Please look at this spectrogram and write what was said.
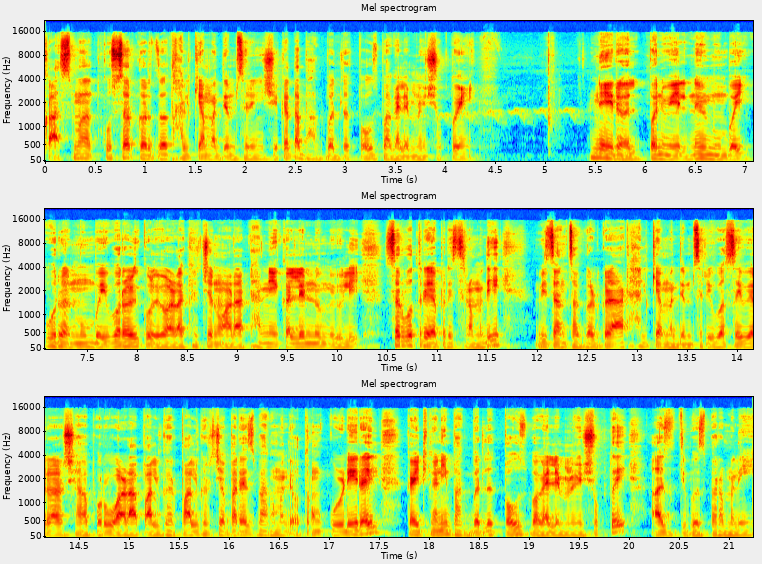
कासमत कुसर कर्जत हलक्या मध्यम सरींची शक्यता भाग बदलत पाऊस बघायला मिळू शकतोय. नेरल पनवेल नवी मुंबई उरण मुंबई वरळी कोळीवाडा खिरचनवाडा ठाणे कल्याण डोंबिवली सर्वत्र या परिसरामध्ये विजांचा गडगडाट हलक्या मध्यम सरी वसई विरार शहापूर वाडा पालघर पालघरच्या बऱ्याच भागामध्ये वातावरण कोरडे राहील. काही ठिकाणी भाग बदलत पाऊस बघायला मिळू शकतोय. आज दिवसभरामध्ये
